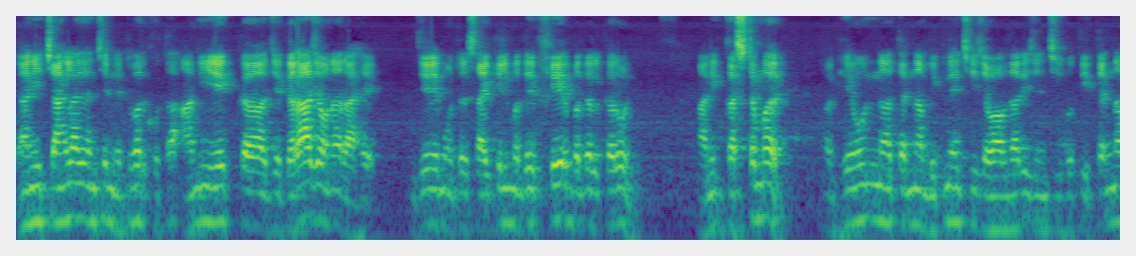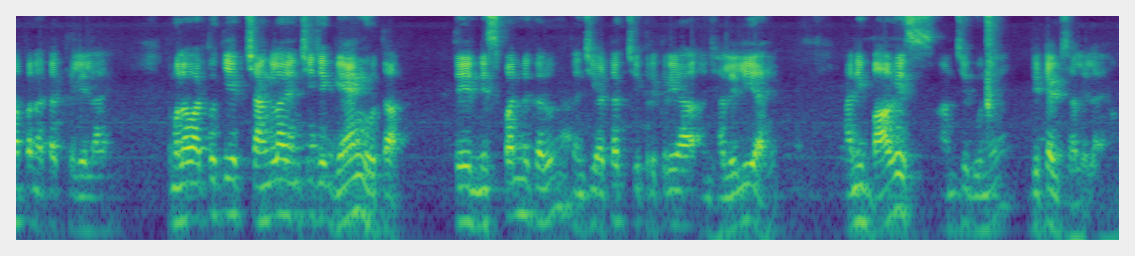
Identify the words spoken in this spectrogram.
आणि चांगला यांचे नेटवर्क होता. आणि एक जे गराज ऑनर आहे जे मोटरसायकलमध्ये फेरबदल करून आणि कस्टमर घेऊन त्यांना विकण्याची जबाबदारी ज्यांची होती त्यांना पण अटक केलेला आहे. तर मला वाटतो की एक चांगला यांची जे गँग होता ते निष्पन्न करून त्यांची अटकची प्रक्रिया झालेली आहे. आणि बावीस आमचे गुन्हे डिटेक्ट झालेले आहे.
